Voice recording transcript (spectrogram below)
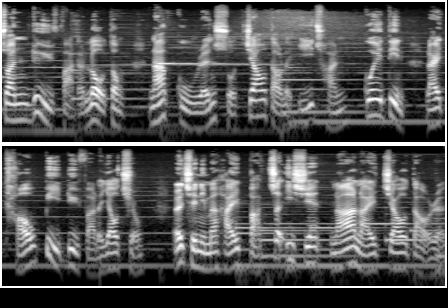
钻律法的漏洞，拿古人所教导的遗传规定来逃避律法的要求，而且你们还把这一些拿来教导人。”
